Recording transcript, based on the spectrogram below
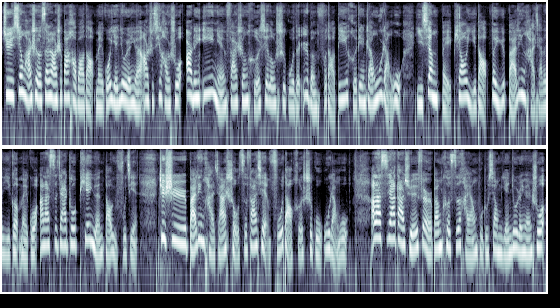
据新华社三月二十八号报道，美国研究人员二十七号说，二零一一年发生核泄漏事故的日本福岛第一核电站污染物已向北漂移到位于白令海峡的一个美国阿拉斯加州偏远岛屿附近。这是白令海峡首次发现福岛核事故污染物。阿拉斯加大学费尔班克斯海洋补助项目研究人员说，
